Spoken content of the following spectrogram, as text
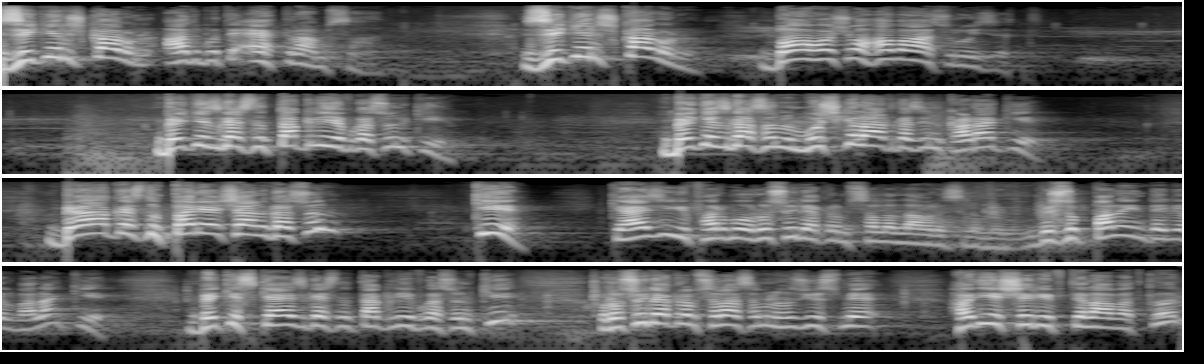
ذِکِر چھُ کرُن تہٕ احترام سان۔ ذِکِر چھُ کرُن باہوشو ہواہس روٗزِتھ۔ بیٚکِس گژھِ نہٕ تکلیٖف گژھُن کینٛہہ۔ بیٚکِس گژھن نہٕ مُشکِلات گژھٕنۍ کھڑا کینٛہہ بیٛاکھ گژھِ نہٕ پریشان گژھُن کینٛہہ کیازِ یہِ فرمو رسوٗل اکرم صلی اللہ علیہ وسلم بہٕ چھُس پَنٕنۍ دٔلیٖل وَنان کینٛہہ بیٚکِس کیازِ گژھِ نہٕ تکلیٖف گژھُن کینٛہہ رسوٗل اکرم صلی اللہ ہنٛز یُس مےٚ حدیٖث شریٖف تِلاوت کٔر۔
